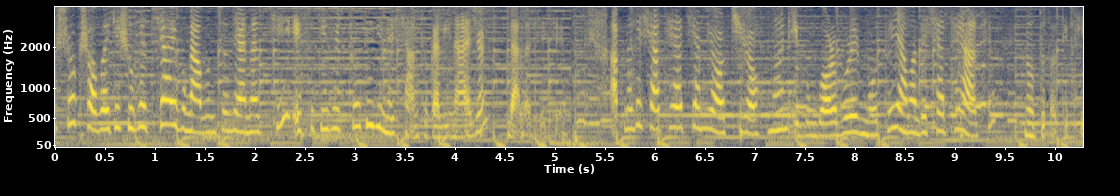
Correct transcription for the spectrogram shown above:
দর্শক, সবাইকে শুভেচ্ছা এবং আমন্ত্রণ জানাচ্ছি এসিটিভির প্রতিদিনের শান্তকালীন আয়োজন বেলা শেষে। আপনাদের সাথে আছি আমি অর্চি রহমান এবং বরাবরের মতোই আমাদের সাথে আছেন নতুন অতিথি।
